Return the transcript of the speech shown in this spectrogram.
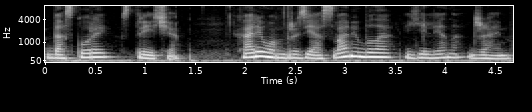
До скорой встречи. Хари Ом, друзья, с вами была Елена Джайн.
